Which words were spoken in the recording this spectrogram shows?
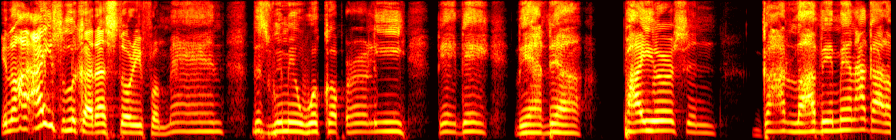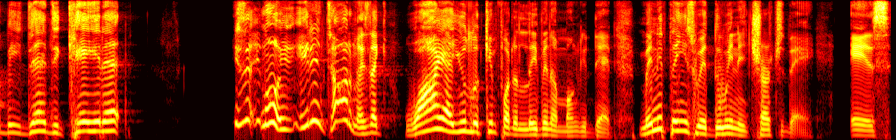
You know, I, I, used to look at that story from man, these women woke up early, they they they are they're pious and God loving, man. I gotta be dedicated. He said, no, he, he didn't tell them. He's like, why are you looking for the living among the dead? Many things we're doing in church today is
